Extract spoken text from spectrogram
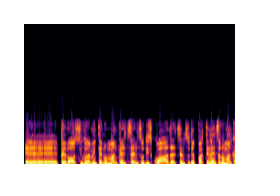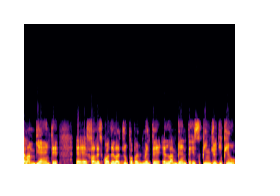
eh, però sicuramente non manca il senso di squadra, il senso di appartenenza, non manca l'ambiente. Eh, fra le squadre laggiù probabilmente è l'ambiente che spinge di più.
